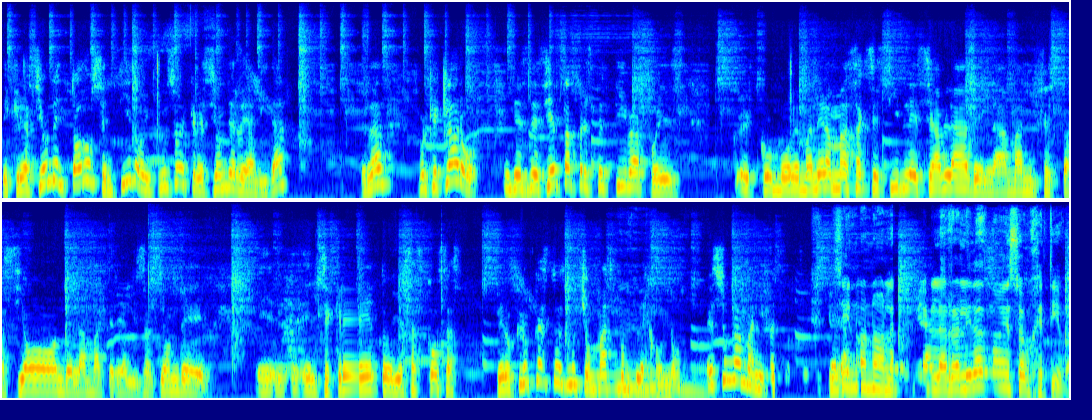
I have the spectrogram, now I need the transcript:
De creación en todo sentido, incluso de creación de realidad, ¿verdad? Porque claro, desde cierta perspectiva, pues eh, como de manera más accesible se habla de la manifestación, de la materialización de eh, el secreto y esas cosas, pero creo que esto es mucho más complejo, ¿no? Mm. Es una manifestación. Sí, no, no, la, la, realidad no es objetiva,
